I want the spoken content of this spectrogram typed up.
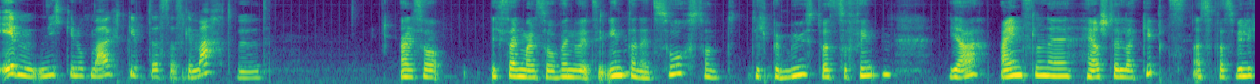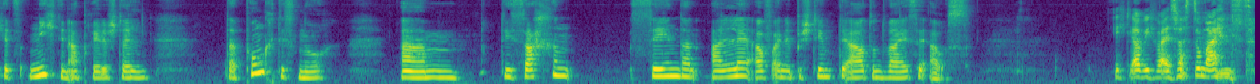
eben nicht genug Markt gibt, dass das gemacht wird. Also, ich sage mal so, wenn du jetzt im Internet suchst und dich bemühst, was zu finden, ja, einzelne Hersteller gibt's. Also das will ich jetzt nicht in Abrede stellen. Der Punkt ist nur, ähm, die Sachen sehen dann alle auf eine bestimmte Art und Weise aus. Ich glaube, ich weiß, was du meinst.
